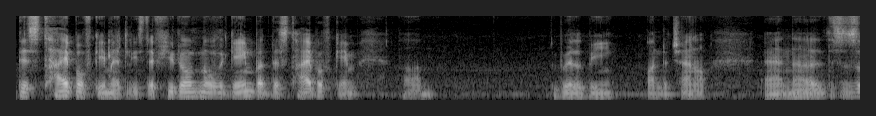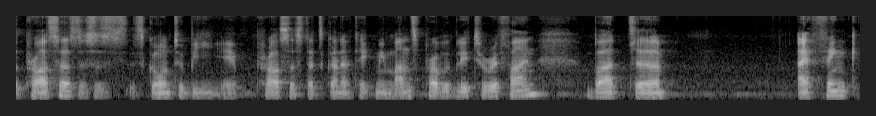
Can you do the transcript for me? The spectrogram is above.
this type of game at least. If you don't know the game, but this type of game um, will be on the channel. And uh, this is a process. This is it's going to be a process that's going to take me months probably to refine, but. Uh, I think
